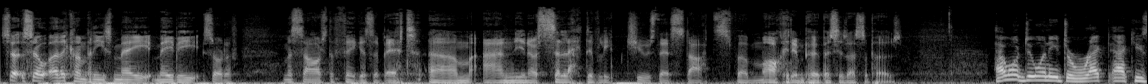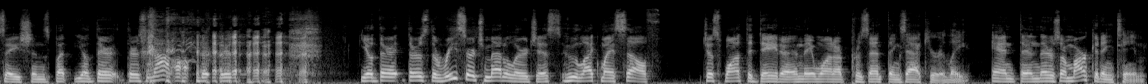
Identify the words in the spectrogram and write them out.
So, so other companies may maybe sort of massage the figures a bit, um, and you know, selectively choose their stats for marketing purposes, I suppose. I won't do any direct accusations, but you know there there's not there, there's, you know there there's the research metallurgists who like myself just want the data and they want to present things accurately. And then there's a marketing team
